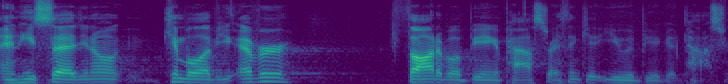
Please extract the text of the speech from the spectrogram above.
and he said, You know, Kimbal, have you ever thought about being a pastor? I think you would be a good pastor.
